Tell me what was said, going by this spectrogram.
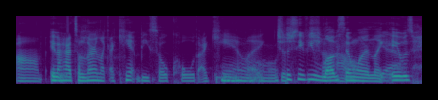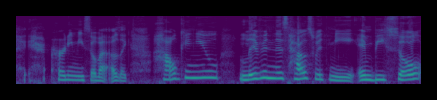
Um and I had to learn like I can't be so cold. I can't No, like just especially if you love out. someone like Yeah. it was hurting me so bad. I was like how can you live in this house with me and be so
